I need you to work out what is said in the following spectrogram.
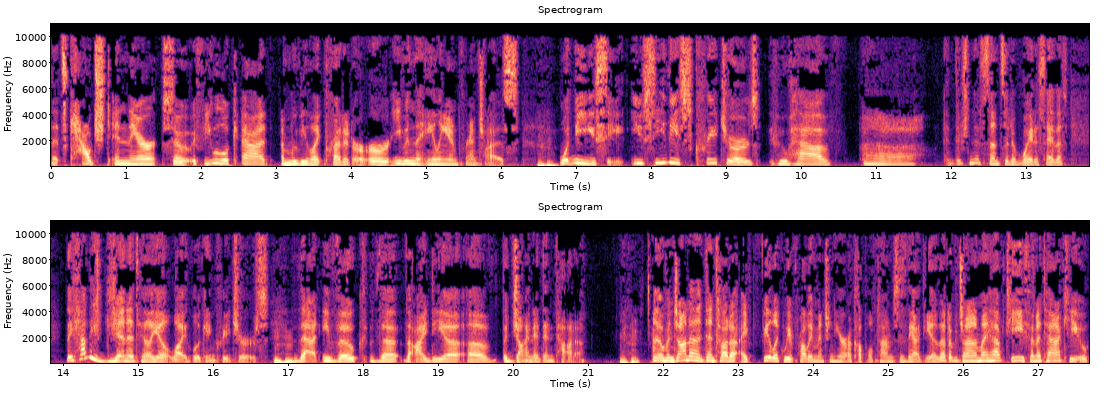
that's couched in there. So if you look at a movie like Predator or even the Alien franchise, what do you see? You see these creatures who have uh, there's no sensitive way to say this. They have these genitalia-like looking creatures that evoke the the idea of vagina dentata. Now, vagina dentata, I feel like we've probably mentioned here a couple of times, is the idea that a vagina might have teeth and attack you.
